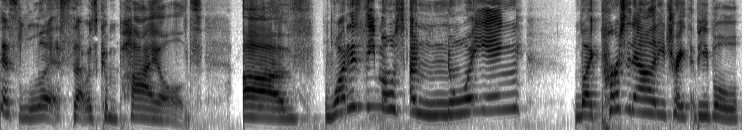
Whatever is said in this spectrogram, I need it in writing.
this list that was compiled of what is the most annoying like personality trait that people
